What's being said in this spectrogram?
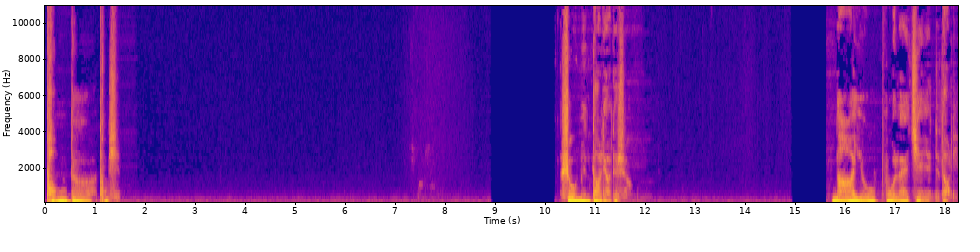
同德同心。寿命到了的时候，哪有不来戒烟的道理？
